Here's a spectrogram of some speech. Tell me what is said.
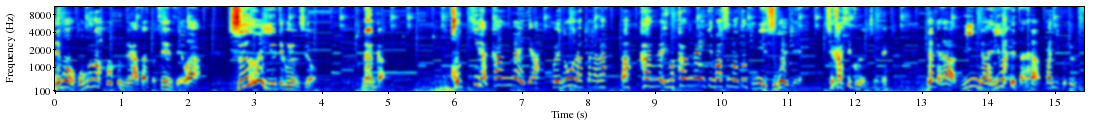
でも僕の方に当たった先生は、すごい言うてくるんですよ。なんか、こっちが考えて、あ、これどうだったかな？あ、考え、今考えてますの時にすごいね、せかしてくるんですよね。だからみんな言われたらパニックるんです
